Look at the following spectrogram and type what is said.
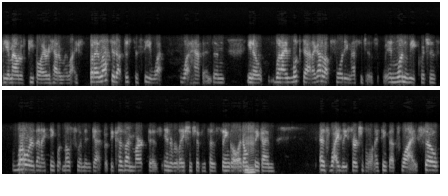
the amount of people I already had in my life. But I left it up just to see what what happened. And you know, when I looked at, I got about 40 messages in one week, which is lower than I think what most women get. But because I'm marked as in a relationship instead of single, I don't Mhm. think I'm as widely searchable, and I think that's why. So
